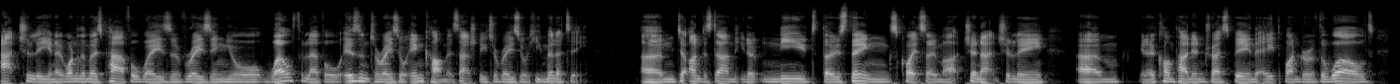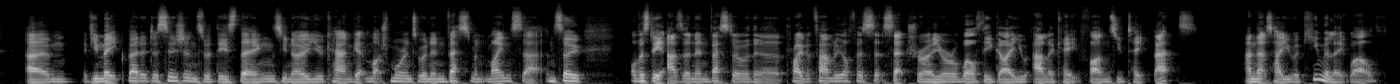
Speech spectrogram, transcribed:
actually you know one of the most powerful ways of raising your wealth level isn't to raise your income it's actually to raise your humility um, to understand that you don't need those things quite so much, and actually, um, you know, compound interest being the eighth wonder of the world. Um, if you make better decisions with these things, you know, you can get much more into an investment mindset. And so, obviously, as an investor with a private family office, etc., you're a wealthy guy. You allocate funds, you take bets, and that's how you accumulate wealth.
